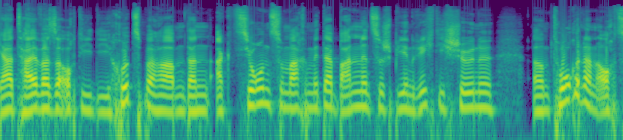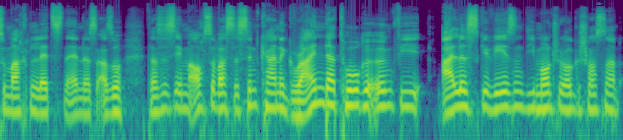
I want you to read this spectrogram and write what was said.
ja, teilweise auch die, die Chutzpe haben, dann Aktionen zu machen, mit der Bande zu spielen, richtig schöne ähm, Tore dann auch zu machen letzten Endes. Also das ist eben auch sowas, das sind keine Grinder-Tore irgendwie alles gewesen, die Montreal geschossen hat,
